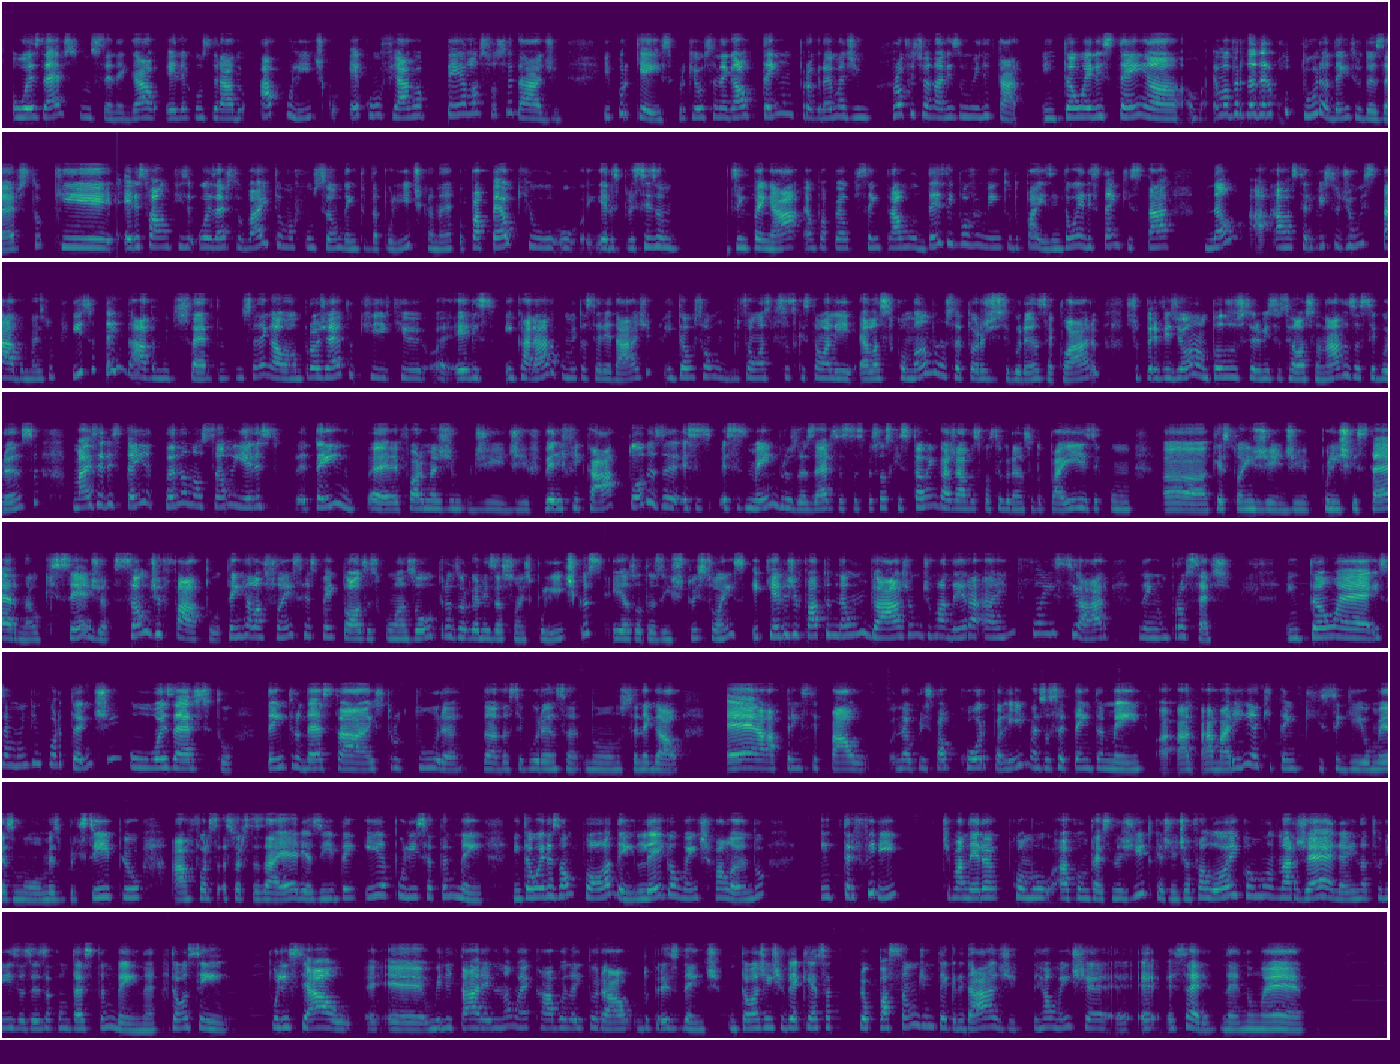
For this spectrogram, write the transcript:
o exército no Senegal ele é considerado apolítico e confiável pela sociedade. E por que isso? Porque o Senegal tem um programa de profissionalismo militar. Então eles têm a, é uma verdadeira cultura dentro do exército que eles falam que o exército vai ter uma função dentro da política, né? O papel que o, o, eles precisam desempenhar é um papel central no desenvolvimento do país. Então, eles têm que estar não a, a, serviço de um Estado, mas isso tem dado muito certo no Senegal. É um projeto que, que eh, eles encararam com muita seriedade. Então, são, são as pessoas que estão ali, elas comandam os setores de segurança, é claro, supervisionam todos os serviços relacionados à segurança, mas eles têm plena noção e eles têm é, formas de, de, de, verificar todos esses, esses membros do Exército, essas pessoas que estão engajadas com a segurança do país e com uh, questões de, de política externa o que seja, são de fato, têm relações respeitosas com as outras organizações políticas e as outras instituições, e que eles de fato não engajam de maneira a influenciar nenhum processo. Então, é, isso é muito importante. O exército, dentro dessa estrutura da, da segurança no, no Senegal, é a principal, né, o principal corpo ali, mas você tem também a, a, Marinha, que tem que seguir o mesmo, o mesmo princípio, a força, as Forças Aéreas, idem, e a polícia também. Então, eles não podem, legalmente falando, interferir de maneira como acontece no Egito, que a gente já falou, e como na Argélia e na Tunísia às vezes acontece também, né? Então, assim, policial, é, é, o militar, ele não é cabo eleitoral do presidente. Então a gente vê que essa preocupação de integridade realmente é, é, é séria, né? Não é,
